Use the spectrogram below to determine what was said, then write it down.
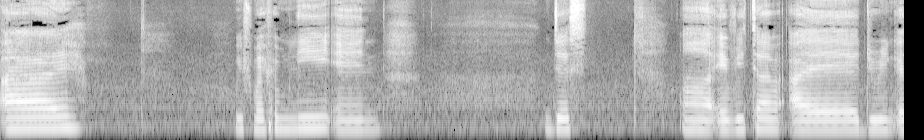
I with my family and just uh, every time I during a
